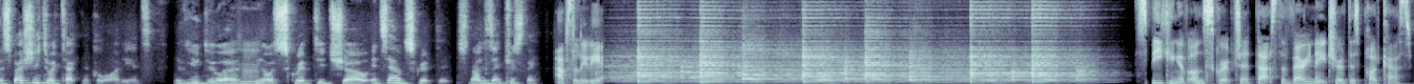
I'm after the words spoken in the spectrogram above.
especially to a technical audience. If you do a, Mhm. you know, a scripted show, it sounds scripted. It's not as interesting. Absolutely. Speaking of unscripted, that's the very nature of this podcast,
